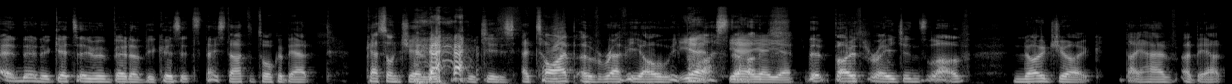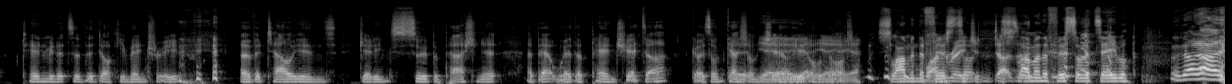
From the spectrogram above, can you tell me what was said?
and then it gets even better because it's they start to talk about casoncelli, which is a type of ravioli yeah, pasta yeah, yeah, yeah. that both regions love. No joke. They have about 10 minutes of the documentary of Italians getting super passionate about whether pancetta goes on casoncelli yeah, yeah, or yeah, not. yeah. Slamming the fist, on, slamming the fist on the table. no, no.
